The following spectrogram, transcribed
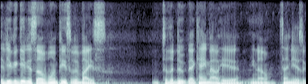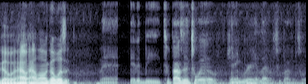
if you could give yourself one piece of advice to the Duke that came out here, you know, ten years ago, how how long ago was it? Man, it'll be 2012, January 11th, 2012.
